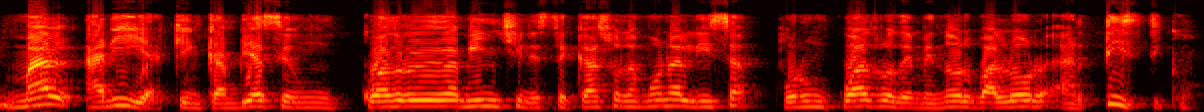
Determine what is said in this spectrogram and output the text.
Mal haría quien cambiase un cuadro de Da Vinci, en este caso la Mona Lisa, por un cuadro de menor valor artístico.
